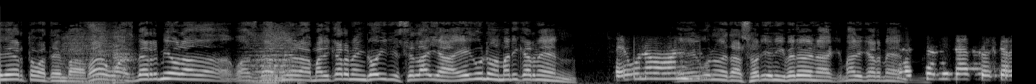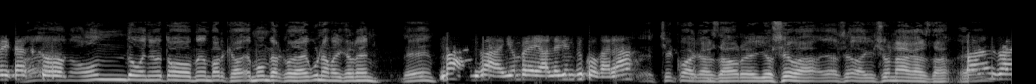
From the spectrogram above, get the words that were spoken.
Ederto baten ba, ba, guaz bermiola, guaz bermiola, Mari Carmen goiri zelaia, egunon, Mari Carmen. Egunon. Egunon eta zorionik beroenak, Mari Carmen. Eskerrik asko, eskerrik asko. Bueno, ondo baino beto emon beharko, emon beharko da, eguna, Mari Carmen. De? Bai, bai, hombre, aleginduko gara. Txekoak az da, horre, Joseba, Joseba, Josona agaz da. Eh? Bai, bai,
